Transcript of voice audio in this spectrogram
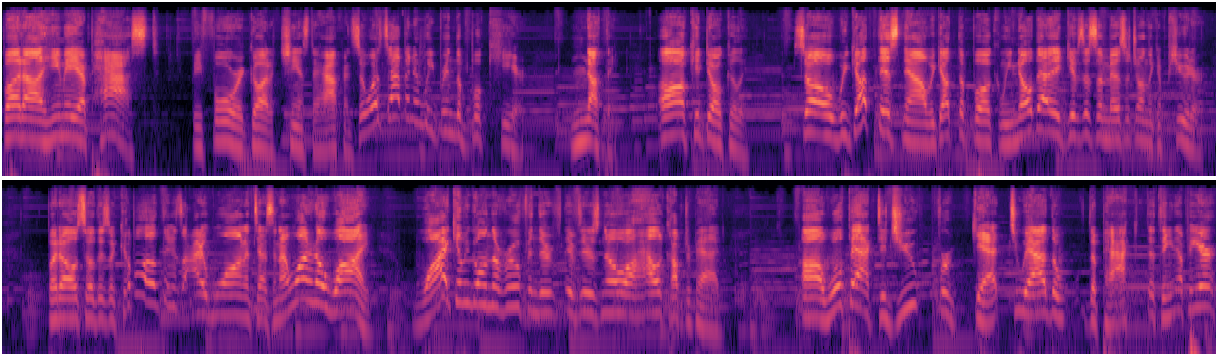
But uh, he may have passed before it got a chance to happen. So what's happening if we bring the book here? Nothing. Okie dokie. So we got this now. We got the book. We know that it gives us a message on the computer. But also, there's a couple other things I want to test. And I want to know why. Why can we go on the roof and there, if there's no uh, helicopter pad? Uh, Wolfpaq, did you forget to add the, the pack, the thing up here?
